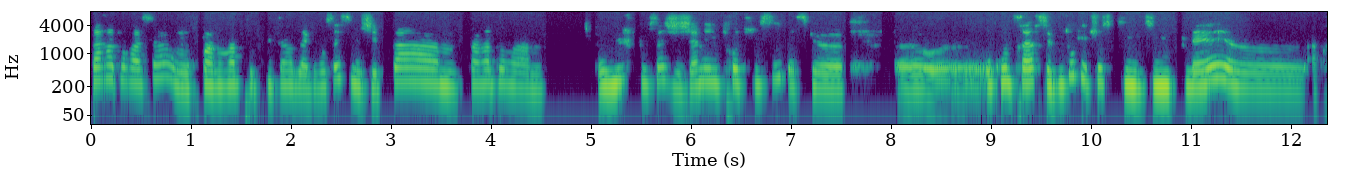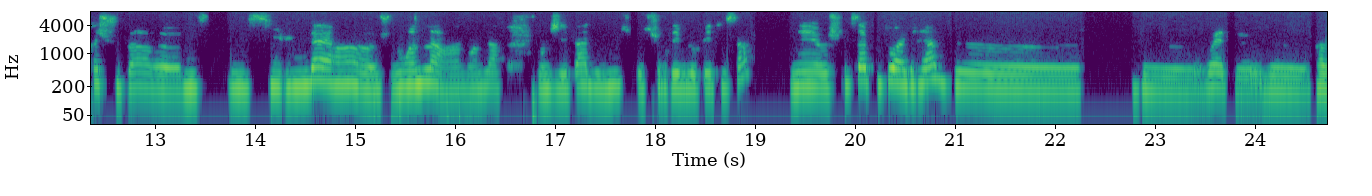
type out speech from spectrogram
par rapport à ça, on reparlera plus tard de la grossesse, mais j'ai pas, par rapport à, au muscle, tout ça, j'ai jamais eu trop de soucis parce que, euh, au contraire, c'est plutôt quelque chose qui, qui me plaît. Euh, après, je suis pas euh, si univers, hein, je suis loin de là, hein, loin de là. Donc, j'ai pas de muscles surdéveloppés, tout ça. Mais euh, je trouve ça plutôt agréable de de ouais de, enfin,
